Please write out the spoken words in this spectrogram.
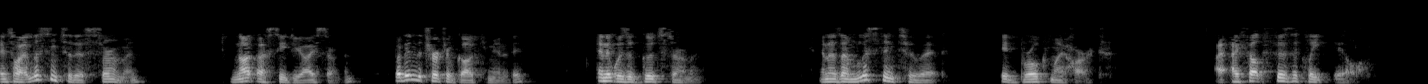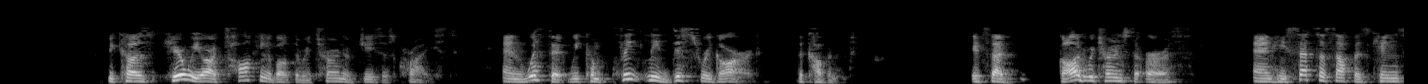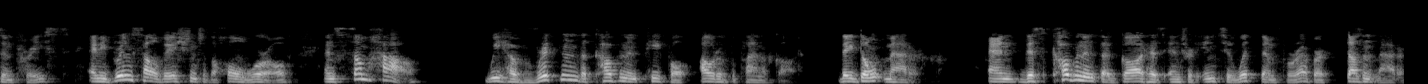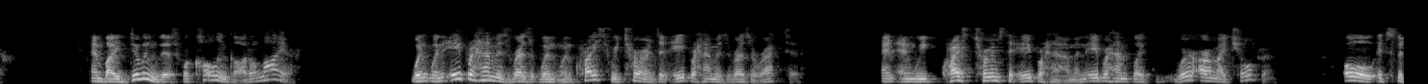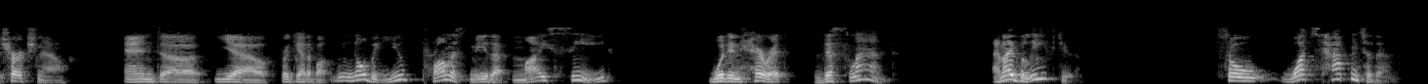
And so I listened to this sermon, not a CGI sermon, but in the Church of God community, and it was a good sermon. And as I'm listening to it, it broke my heart. I, I felt physically ill. Because here we are talking about the return of Jesus Christ, and with it, we completely disregard the covenant. It's that God returns to earth, and he sets us up as kings and priests, and he brings salvation to the whole world, and somehow we have written the covenant people out of the plan of God. They don't matter. And this covenant that God has entered into with them forever doesn't matter. And by doing this, we're calling God a liar. When, when Abraham is when, when Christ returns and Abraham is resurrected, and, and we, Christ turns to Abraham and Abraham's like, where are my children? Oh, it's the church now. And, uh, yeah, forget about, no, but you promised me that my seed would inherit this land. And I believed you. So what's happened to them?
